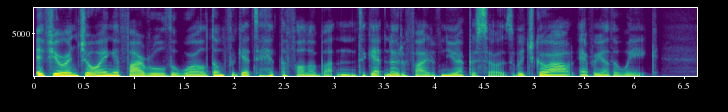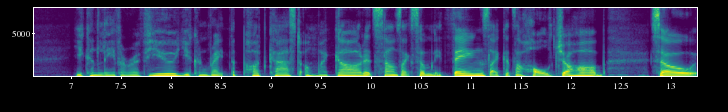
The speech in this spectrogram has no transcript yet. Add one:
If you're enjoying If I Rule the World, don't forget to hit the follow button to get notified of new episodes, which go out every other week. You can leave a review, you can rate the podcast. Oh my God, it sounds like so many things, like it's a whole job. So,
